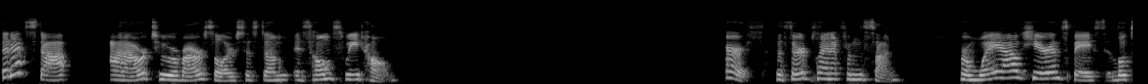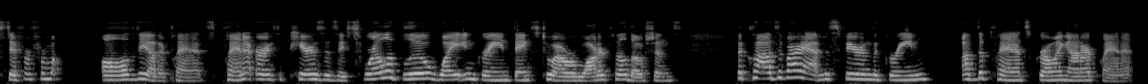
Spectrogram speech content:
The next stop on our tour of our solar system is home sweet home. Earth, the third planet from the sun. From way out here in space, it looks different from all of the other planets. Planet Earth appears as a swirl of blue, white, and green thanks to our water-filled oceans, the clouds of our atmosphere and the green of the planets growing on our planet.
